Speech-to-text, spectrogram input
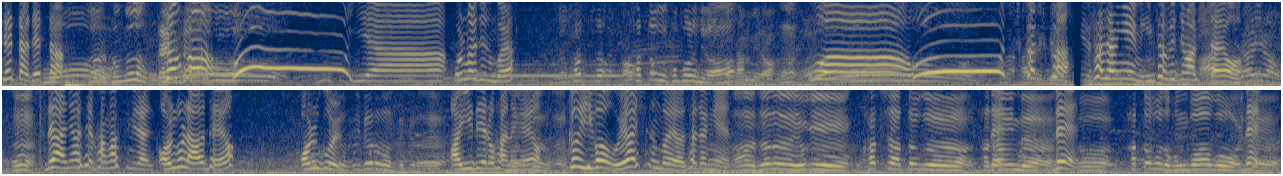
됐다 됐다. 어, 성공. 성공. 우! 이야 얼마 주는 거야? 핫도그 쿠폰입니다. 감사합니다. 우와 우! 축하 축하. 사장님 인터뷰 좀 합시다요. 네. 네 안녕하세요 반갑습니다. 얼굴 나와도 돼요? 얼굴. 이대로는 됩니다. 예. 아 이대로 가능해요? 네, 네, 네. 그 이거 왜 하시는 거예요 사장님? 아 저는 여기 카치 핫도그 사장인데 네. 그 핫도그도 홍보하고 이제 네.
